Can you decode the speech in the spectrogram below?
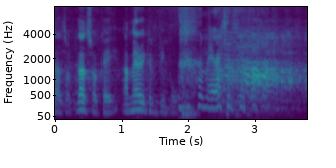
That's, that's okay. American people. American people.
